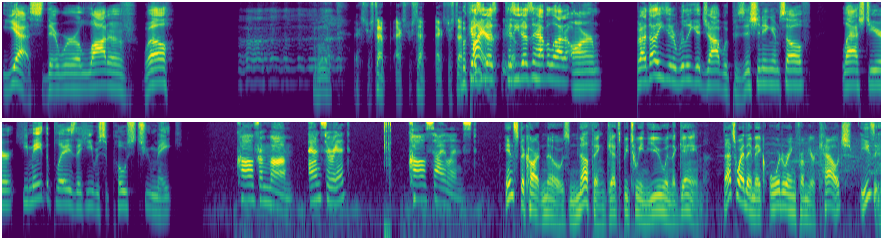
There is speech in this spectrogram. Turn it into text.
Yes, there were a lot of, well. Extra step, extra step, extra step. because he does because he doesn't have a lot of arm. But I thought he did a really good job with positioning himself last year. He made the plays that he was supposed to make. Call from mom. Answer it. Call silenced. Instacart knows nothing gets between you and the game. That's why they make ordering from your couch easy.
